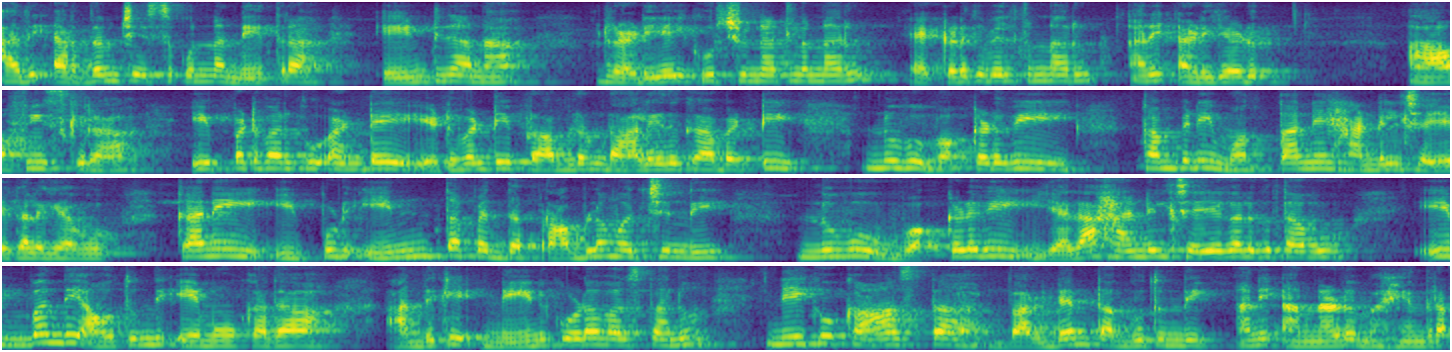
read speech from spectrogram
అది అర్థం చేసుకున్న నేత్ర ఏంటి నాన్న రెడీ అయి కూర్చున్నట్లున్నారు? ఎక్కడికి వెళ్తున్నారు? అని అడిగాడు. ఆఫీస్కి రా. ఇప్పటి వరకు అంటే ఎటువంటి ప్రాబ్లం రాలేదు కాబట్టి నువ్వు ఒక్కడివి. కంపెనీ మొత్తాన్ని హ్యాండిల్ చేయగలిగావు. కానీ ఇప్పుడు ఇంత పెద్ద ప్రాబ్లం వచ్చింది. నువ్వు ఒక్కడివి ఎలా హ్యాండిల్ చేయగలుగుతావు? ఇబ్బంది అవుతుంది ఏమో కదా. అందుకే నేను కూడా వస్తాను. నీకు కాస్త బర్డెన్ తగ్గుతుంది అని అన్నాడు మహేంద్ర.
